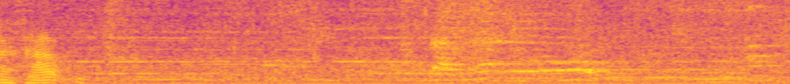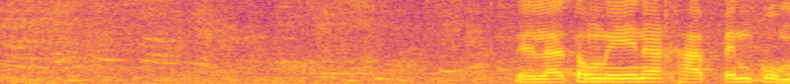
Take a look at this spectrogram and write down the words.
นะครับ นี่และตรงนี้นะครับเป็นกลุ่ม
